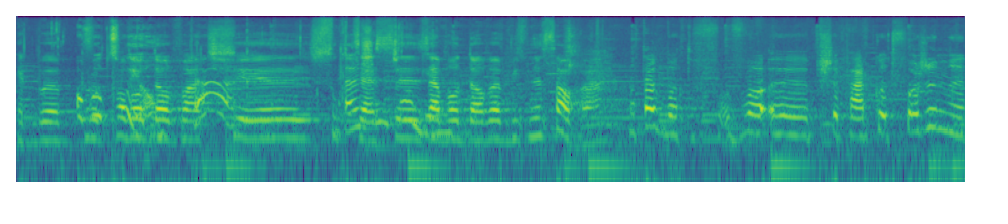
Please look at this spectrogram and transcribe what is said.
jakby Owocują, powodować tak. Dalszym sukcesy zawodowe, biznesowe. No tak, bo w, w, y, przy parku tworzymy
